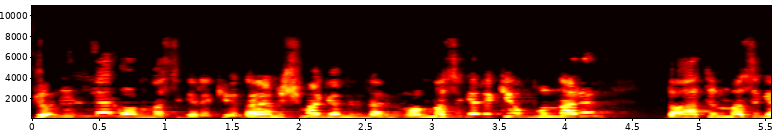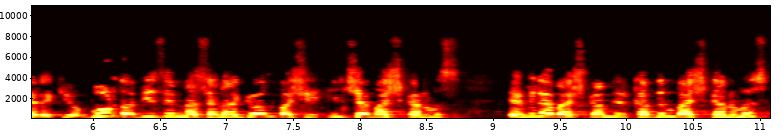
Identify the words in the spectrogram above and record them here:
gönüllüler olması gerekiyor. Dayanışma gönüllülerinin olması gerekiyor. Bunların dağıtılması gerekiyor. Burada bizim mesela Gölbaşı ilçe başkanımız, Emine Başkan bir kadın başkanımız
